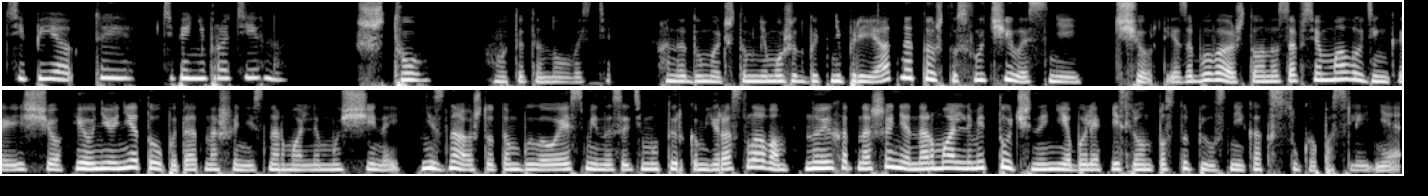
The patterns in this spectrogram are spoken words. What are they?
«Тебе... ты... тебе не противно?» «Что?» Вот это новости. Она думает, что мне может быть неприятно то, что случилось с ней. Черт, я забываю, что она совсем молоденькая еще, и у нее нет опыта отношений с нормальным мужчиной. Не знаю, что там было у Ясмины с этим утырком Ярославом, но их отношения нормальными точно не были, если он поступил с ней как сука последняя.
